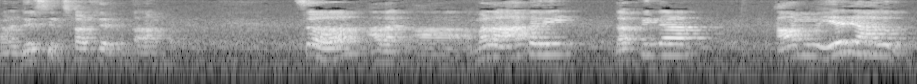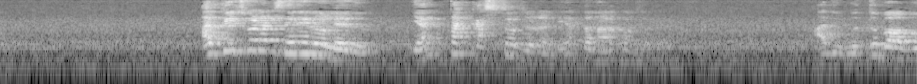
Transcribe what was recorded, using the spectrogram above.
మనం తెలిసిన చోట తిరుగుతా ఉంటాం. సో అలా మళ్ళీ ఆకలి దప్పిక కామం ఏది ఆగదు. అది తీర్చుకోవడానికి శరీరం లేదు. ఎంత కష్టం చూడండి ఎంత నరకం చూడండి. అది వద్దు బాబు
